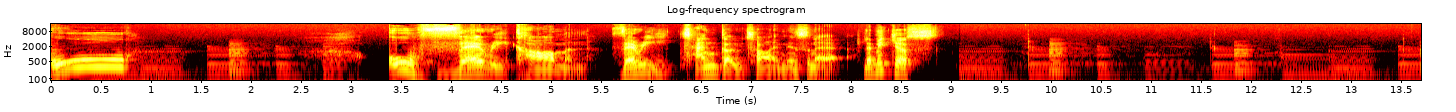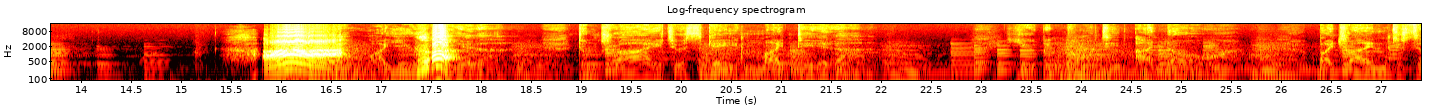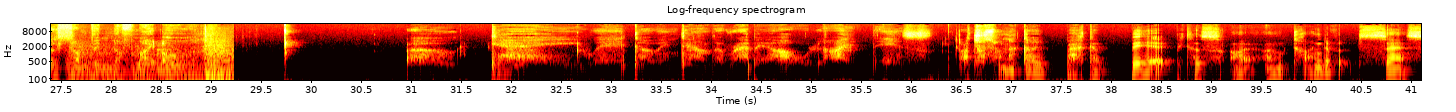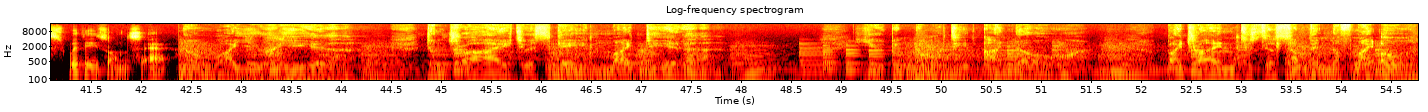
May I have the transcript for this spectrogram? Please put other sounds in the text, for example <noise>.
Oh, oh, very Carmen, very tango time, isn't it? Let me just Ah! Why you ah! here? Don't try to escape, my dear. You've been naughty, I know, by trying to steal something of my own. Okay, we're going down the rabbit hole like this. I just want to go back a bit because I, am kind of obsessed with his onset. Know why you here? Try to escape, my dear. You've been naughty, I know, by trying to steal something of my own.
